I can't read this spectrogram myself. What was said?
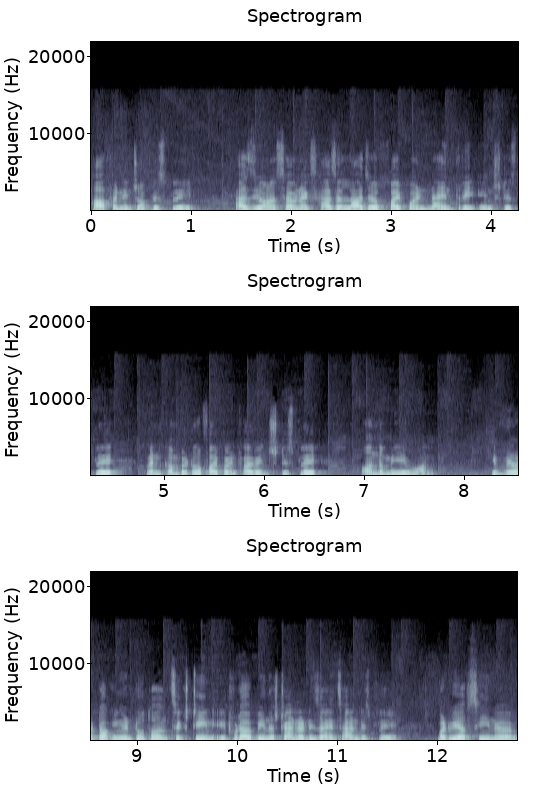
half an inch of display, as the Honor 7X has a larger 5.93 inch display when compared to a 5.5 inch display on the Mi A1. If we were talking in 2016, it would have been the standard designs and display, but we have seen a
